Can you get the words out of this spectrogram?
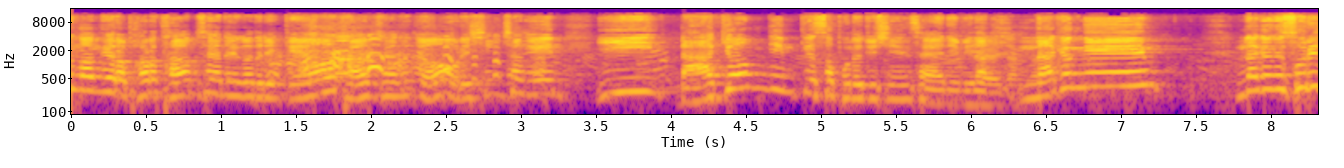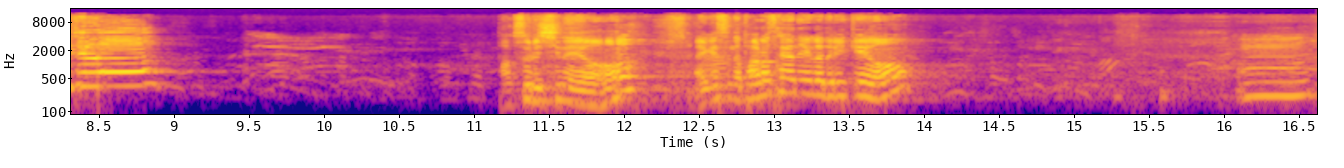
없는 관계로 바로 다음 사연 읽어드릴게요. 다음 사연은요, 우리 신청인 이나경님께서 보내주신 사연입니다. 나경님! 나경님 소리 질러! 박수를 치네요. 알겠습니다. 바로 사연 읽어드릴게요. 음,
